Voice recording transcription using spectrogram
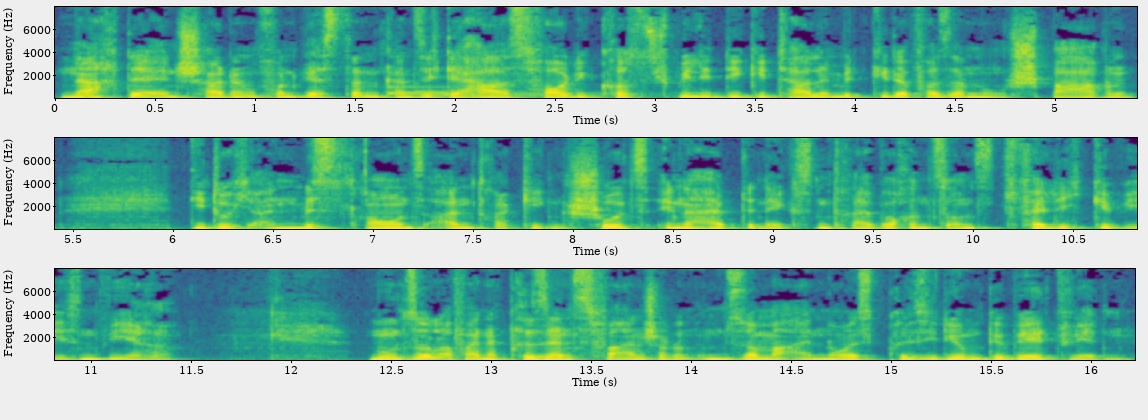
Nach der Entscheidung von gestern kann sich der HSV die Kostspiele digitale Mitgliederversammlung sparen, die durch einen Misstrauensantrag gegen Schulz innerhalb der nächsten drei Wochen sonst fällig gewesen wäre. Nun soll auf einer Präsenzveranstaltung im Sommer ein neues Präsidium gewählt werden.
